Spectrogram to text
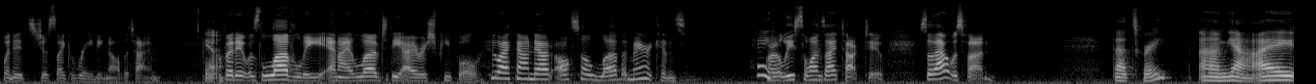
when it's just like raining all the time Yeah. but it was lovely and i loved the irish people who i found out also love americans Hey. or at least the ones i talked to so that was fun That's great. Um, yeah, I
